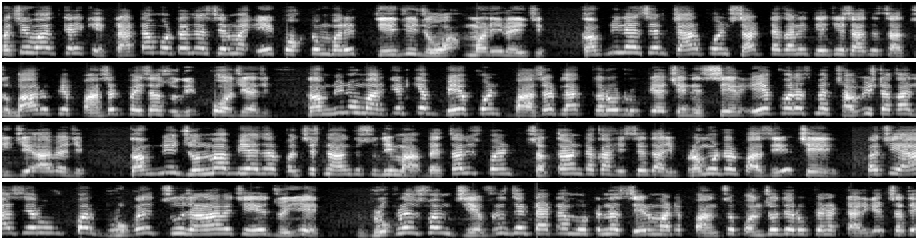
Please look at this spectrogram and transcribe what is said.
પછી વાત કરીએ કે ટાટા મોટરના શેરમાં એક ઓક્ટોબરે તેજી જોવા મળી રહી છે. કંપનીના શેર ચાર પોઈન્ટ સાત ટકાની તેજી સાથે સાતસો બાર રૂપિયા પાસઠ પૈસા સુધી પહોંચ્યા છે. કંપનીનું માર્કેટ કેપ બે પોઈન્ટ બાસઠ લાખ કરોડ રૂપિયા છે અને શેર એક વર્ષમાં છવ્વીસ ટકા નીચે આવ્યા છે. કંપની જૂનમાં બે હજાર પચીસના અંત સુધીમાં બેતાલીસ પોઈન્ટ સત્તાવન ટકા હિસ્સેદારી પ્રમોટર પાસે છે. પછી આ શેર ઉપર બ્રોકરેજ શું જણાવે છે એ જોઈએ. બ્રોકરેજ ફર્મ જેફરીઝે ટાટા મોટરના શેર માટે પાંચસો પંચોતેર રૂપિયાના ટાર્ગેટ સાથે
